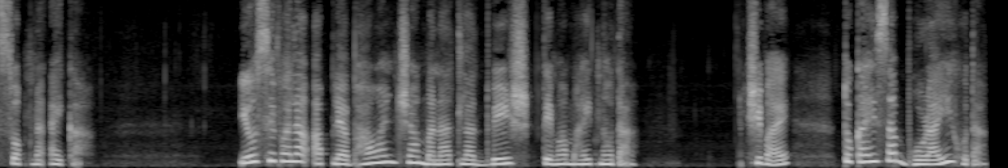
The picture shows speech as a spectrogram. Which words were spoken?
स्वप्न ऐका. योसेफाला आपल्या भावांच्या मनातला द्वेष तेव्हा माहीत नव्हता. शिवाय तो काहीसा भोळाही होता.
